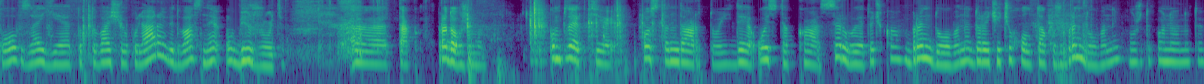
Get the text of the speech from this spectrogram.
ковзає. Тобто ваші окуляри від вас не обіжуть. Е, так, продовжимо. В комплекті по стандарту йде ось така серветочка, брендована. До речі, чохол також брендований, можете поглянути.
